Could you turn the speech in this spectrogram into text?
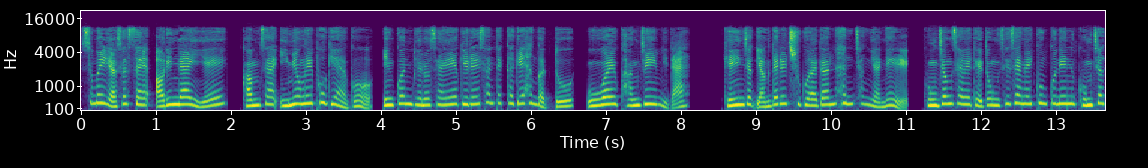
26살 어린 나이에 검사 임용을 포기하고 인권 변호사의 길을 선택하게 한 것도 5월 광주입니다. 개인적 영달을 추구하던 한 청년을 공정사회 대동 세상을 꿈꾸는 공적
